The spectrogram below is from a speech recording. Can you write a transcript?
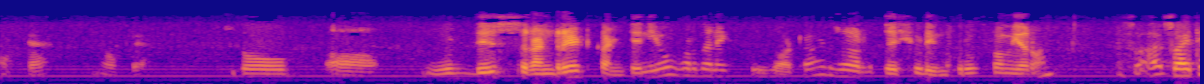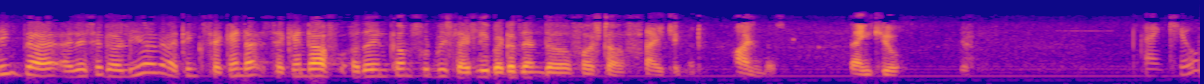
Okay. Okay. So, uh, would this run rate continue for the next two quarters or this should improve from here on? So, uh, so I think, that, as I said earlier, I think second second half other income should be slightly better than the first half. Slightly better. Understood. Thank you. Yeah. Thank you.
